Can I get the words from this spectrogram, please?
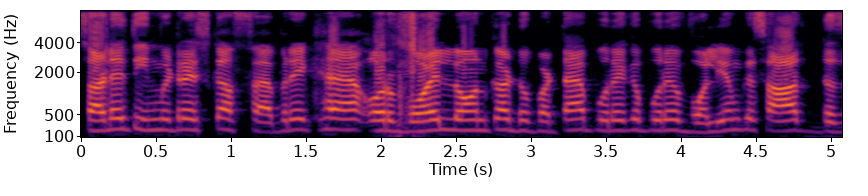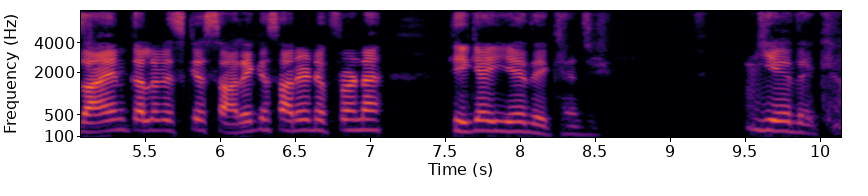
साढ़े तीन मीटर इसका फैब्रिक है और वॉयल लॉन का दुपट्टा है। पूरे के पूरे वॉल्यूम के साथ डिज़ाइन कलर इसके सारे के सारे डिफरेंट है। ठीक है, ये देखें जी। ये देखें।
